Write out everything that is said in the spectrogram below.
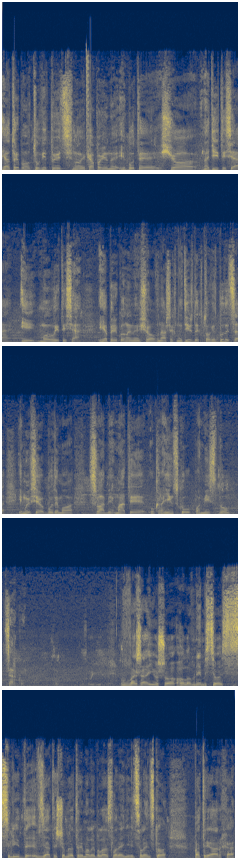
я отримав ту відповідь, ну, яка повинна і бути, що надійтеся і молитися. І я переконаний, що в наших надіждах то відбудеться, і ми всі будемо з вами мати українську помісну церкву. Вважаю, що головним з цього слід взяти, що ми отримали благословення від Вселенського патріарха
